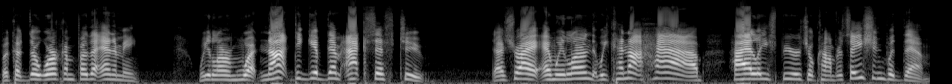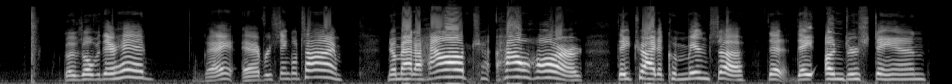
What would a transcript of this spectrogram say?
because they're working for the enemy. We learn what not to give them access to. That's right, and we learn that we cannot have highly spiritual conversations with them. Goes over their head, okay, every single time. No matter how how hard they try to convince us that they understand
